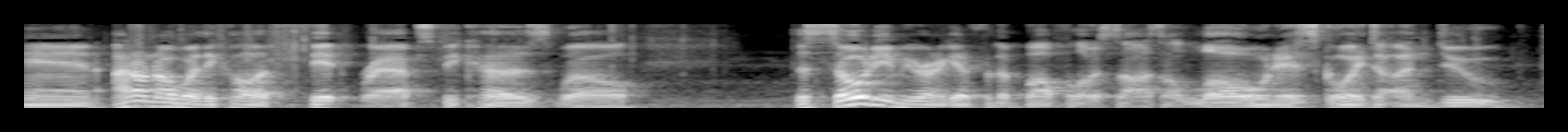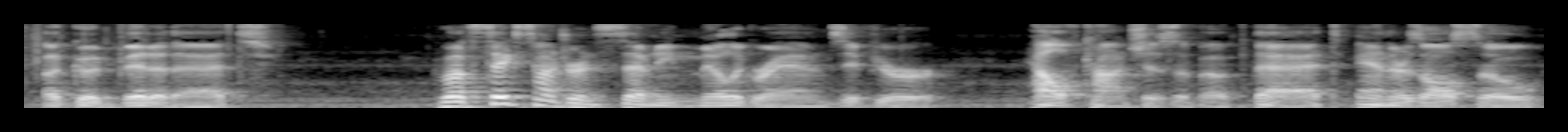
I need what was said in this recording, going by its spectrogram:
And I don't know why they call it fit wraps because, well, the sodium you're going to get from the buffalo sauce alone is going to undo a good bit of that. About 670 milligrams if you're health conscious about that. And there's also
